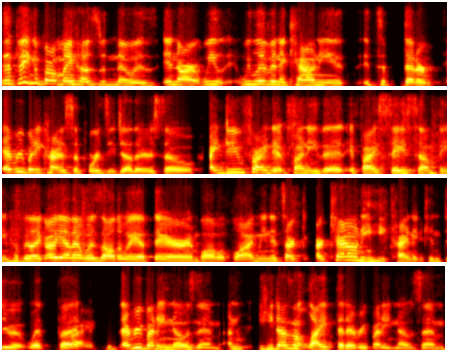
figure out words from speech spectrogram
The thing about my husband though is in our we we live in a county it's a, that are everybody kind of supports each other. So I do find it funny that if I say something, he'll be like, "Oh yeah, that was all the way up there," and blah blah blah. I mean, it's our our county. He kind of can do it with, but right. everybody knows him, and he doesn't like that everybody knows him.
